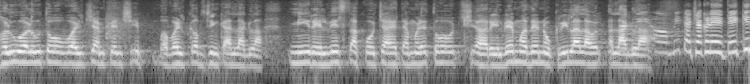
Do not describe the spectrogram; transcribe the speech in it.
हळूहळू तो वर्ल्ड चॅम्पियनशिप वर्ल्ड कप जिंकायला लागला. मी रेल्वेजचा कोच आहे त्यामुळे तो श- रेल्वेमध्ये नोकरीला लाव लागला. मी त्याच्याकडे येते की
